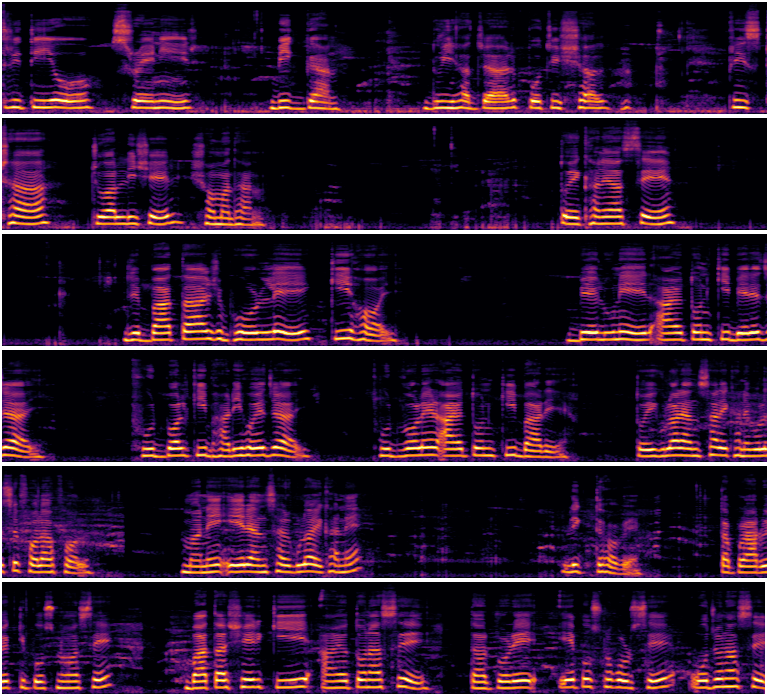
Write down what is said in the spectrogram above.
তৃতীয় শ্রেণির বিজ্ঞান দুই হাজার পঁচিশ সাল, পৃষ্ঠা চুয়াল্লিশের সমাধান। তো এখানে আছে যে বাতাস ভরলে কি হয়? বেলুনের আয়তন কি বেড়ে যায়? ফুটবল কি ভারী হয়ে যায়? ফুটবলের আয়তন কি বাড়ে? তো এইগুলোর অ্যান্সার এখানে বলেছে ফলাফল। মানে এর অ্যান্সারগুলো এখানে লিখতে হবে। তারপর আরও একটি প্রশ্ন আছে, বাতাসের কি আয়তন আছে? তারপরে এ প্রশ্ন করছে, ওজন আছে?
